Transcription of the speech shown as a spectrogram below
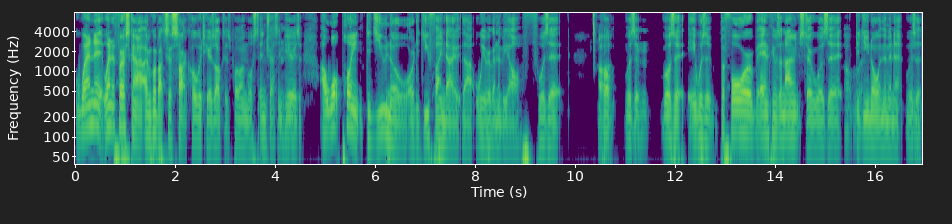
when it when it first kind of, I'm going back to the start of COVID here as well because it's probably one of the most interesting Mhm. periods. At what point did you know or did you find out that we were going to be off? Was it Oh, prob- was it Mhm. was it it was it before anything was announced or was it Oh, did you know in the minute was it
